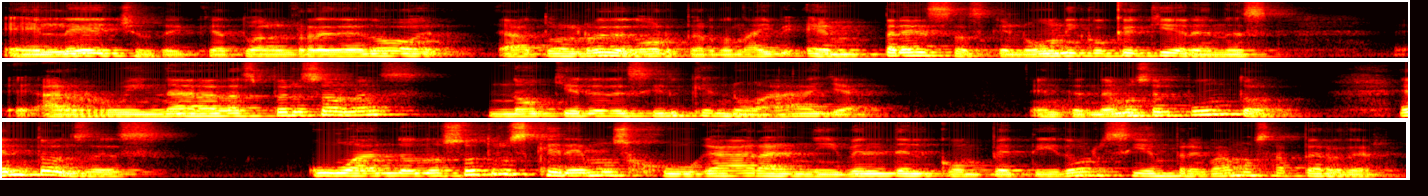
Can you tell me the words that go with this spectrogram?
El hecho de que a tu alrededor a tu alrededor, perdón, hay empresas que lo único que quieren es eh, arruinar a las personas, no quiere decir que no haya. ¿Entendemos el punto? Entonces, cuando nosotros queremos jugar al nivel del competidor, siempre vamos a perder.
